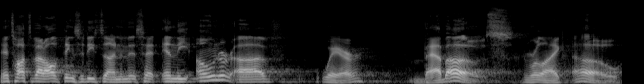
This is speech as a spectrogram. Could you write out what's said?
And it talked about all the things that he's done. And it said, and the owner of where? Babbo's. And we're like, oh,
